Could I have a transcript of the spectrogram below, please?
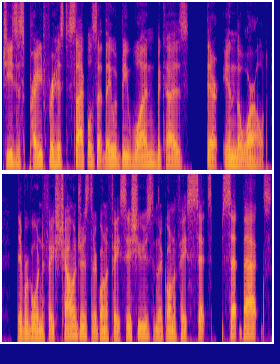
Jesus prayed for his disciples that they would be one because they're in the world. They were going to face challenges, they're going to face issues, and they're going to face set, setbacks.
